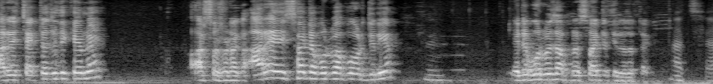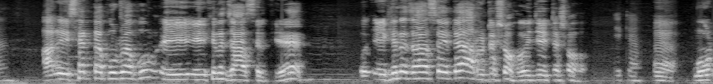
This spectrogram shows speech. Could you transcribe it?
আর এই চারটা যদি কেউ নেয় আটশোশো টাকা। আর এই ছয়টা পড়বে আপু অরিজিনিয়াল এটা পড়বে যে আপনার ছয়টা তিন হাজার টাকা। আচ্ছা। আর এই সেটটা পড়বে আপু এই এখানে যা আছে আর কি হ্যাঁ? এখানে যা আছে এটা আর ওইটা সহ ওই যে এটা সহ। এটা। হ্যাঁ মোট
